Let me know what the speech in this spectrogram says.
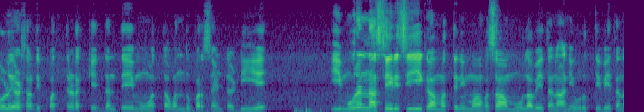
ಏಳು ಎರಡು ಸಾವಿರದ ಇಪ್ಪತ್ತೆರಡಕ್ಕೆ ಇದ್ದಂತೆ ಮೂವತ್ತ ಒಂದು ಪರ್ಸೆಂಟ್ ಡಿ ಎ ಈ ಮೂರನ್ನು ಸೇರಿಸಿ ಈಗ ಮತ್ತೆ ನಿಮ್ಮ ಹೊಸ ಮೂಲ ವೇತನ ನಿವೃತ್ತಿ ವೇತನ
